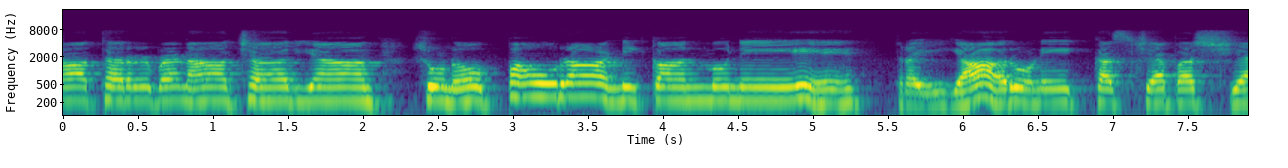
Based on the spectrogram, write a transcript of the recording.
आथर्वणाचार्या शृणु पौराणिकान्मुने त्रय्यारुणि कश्यपश्य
